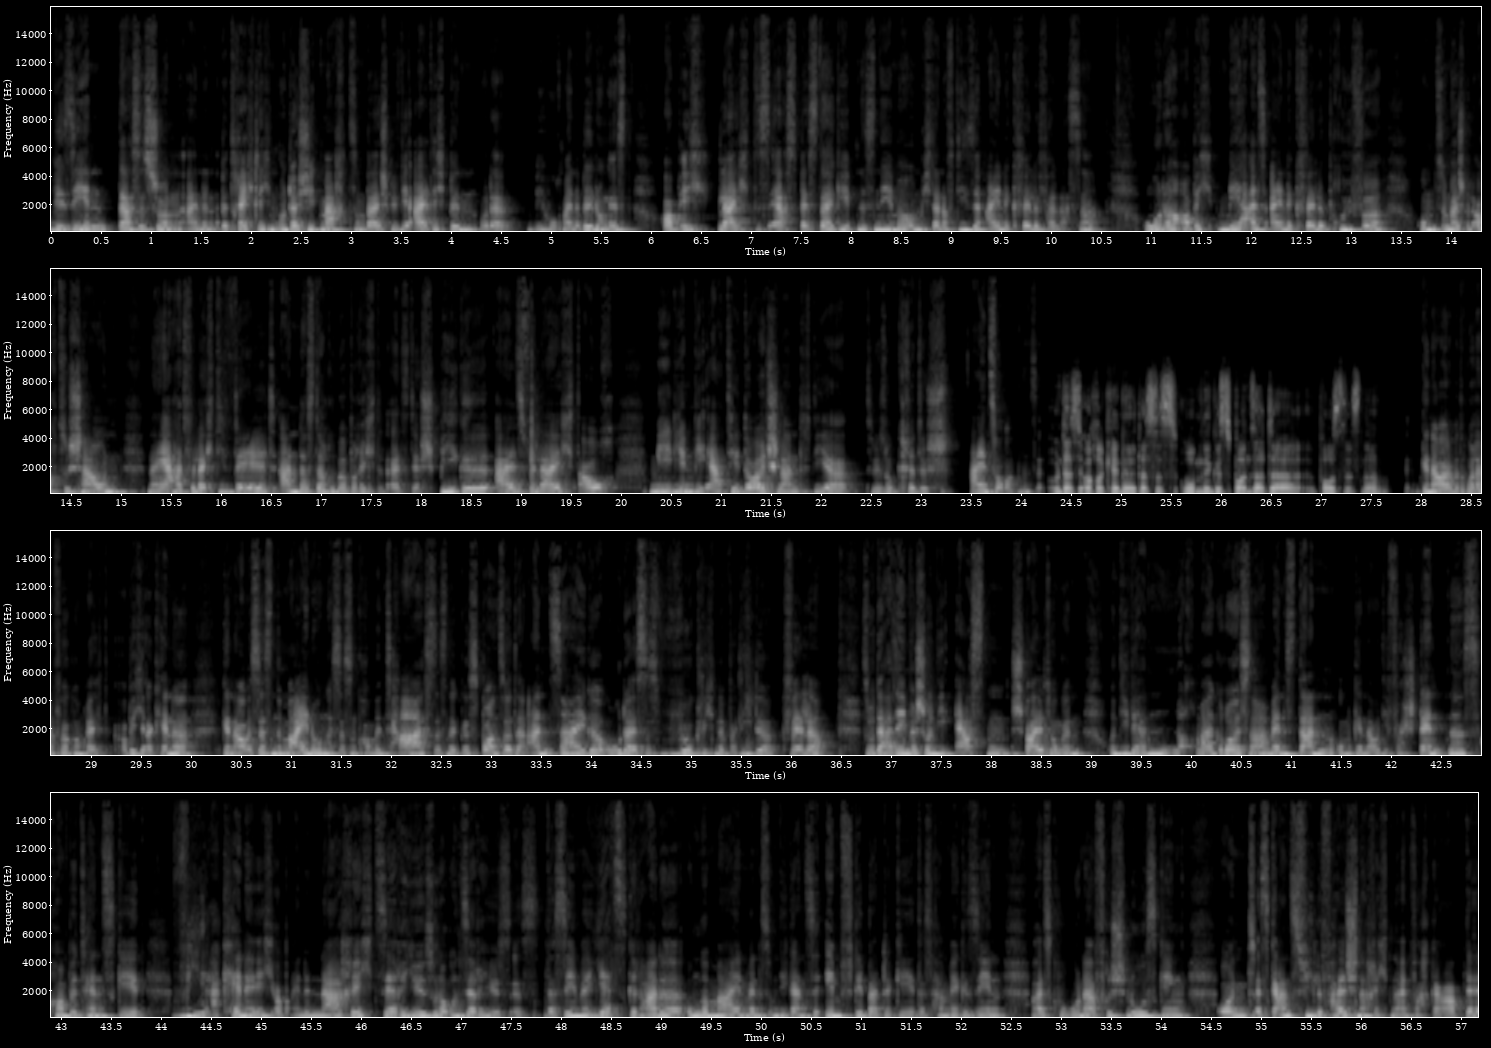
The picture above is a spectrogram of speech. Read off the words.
Wir sehen, dass es schon einen beträchtlichen Unterschied macht, zum Beispiel wie alt ich bin oder wie hoch meine Bildung ist, ob ich gleich das erstbeste Ergebnis nehme und mich dann auf diese eine Quelle verlasse oder ob ich mehr als eine Quelle prüfe, um zum Beispiel auch zu schauen, naja, hat vielleicht die Welt anders darüber berichtet als der Spiegel, als vielleicht auch Medien wie RT Deutschland, die ja sowieso kritisch einzuordnen sind. Und dass ich auch erkenne, dass es oben ein gesponserter Post ist, ne? Genau, da hat Roland vollkommen recht. Ob ich erkenne, genau, ist das eine Meinung, ist das ein Kommentar, ist das eine gesponserte Anzeige oder ist es wirklich eine valide Quelle? So, da sehen wir schon die ersten Spaltungen und die werden noch mal größer, wenn es dann um genau die Verständniskompetenz geht. Wie erkenne ich, ob eine Nachricht seriös oder unseriös ist? Das sehen wir jetzt gerade ungemein, wenn es um die ganze Impfdebatte geht. Das haben wir gesehen, als Corona frisch losging und es ganz viele Falschnachrichten einfach gab,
